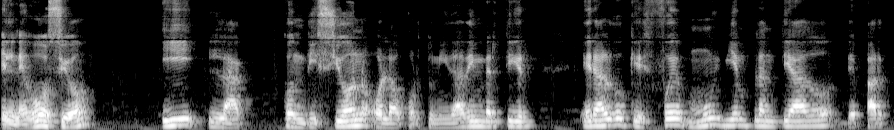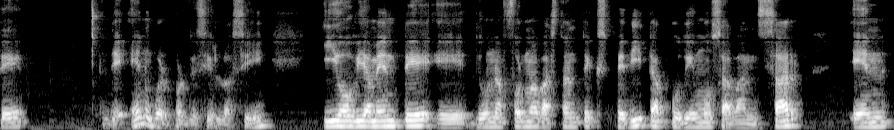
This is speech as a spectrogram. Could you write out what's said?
el negocio y la condición o la oportunidad de invertir, era algo que fue muy bien planteado de parte de Enware, por decirlo así, y obviamente eh, de una forma bastante expedita pudimos avanzar en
